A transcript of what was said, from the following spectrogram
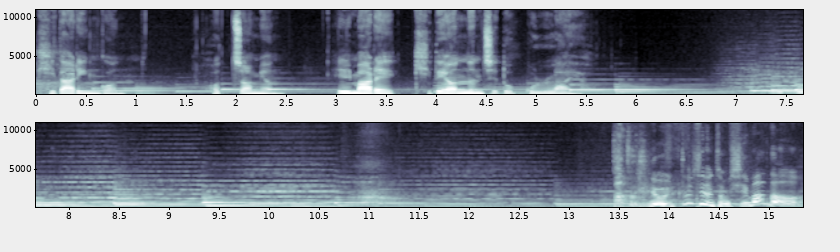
기다린 건 어쩌면 일말의 기대였는지도 몰라요. 12시는 좀 심하다.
